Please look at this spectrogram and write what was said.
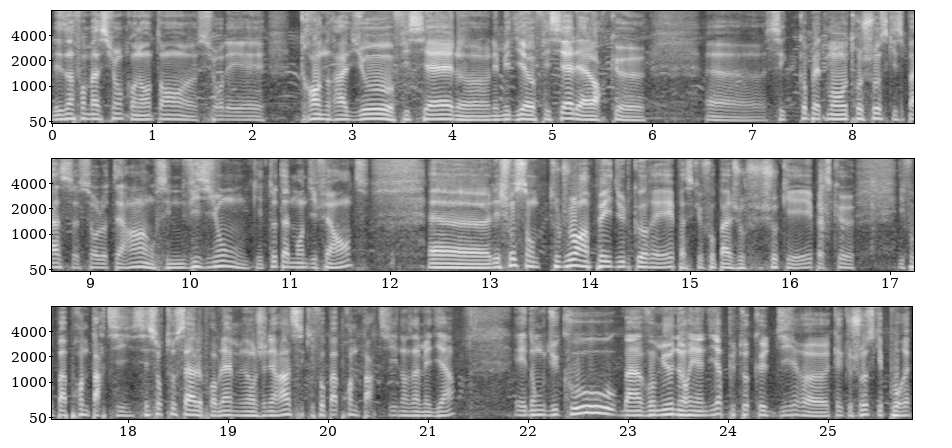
les informations qu'on entend sur les grandes radios officielles, les médias officiels, alors que euh, c'est complètement autre chose qui se passe sur le terrain, où c'est une vision qui est totalement différente. Euh, les choses sont toujours un peu édulcorées parce qu'il faut pas cho- choquer, parce que il faut pas prendre parti. C'est surtout ça le problème en général, c'est qu'il faut pas prendre parti dans un média. Et donc du coup, ben vaut mieux ne rien dire plutôt que de dire euh, quelque chose qui pourrait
